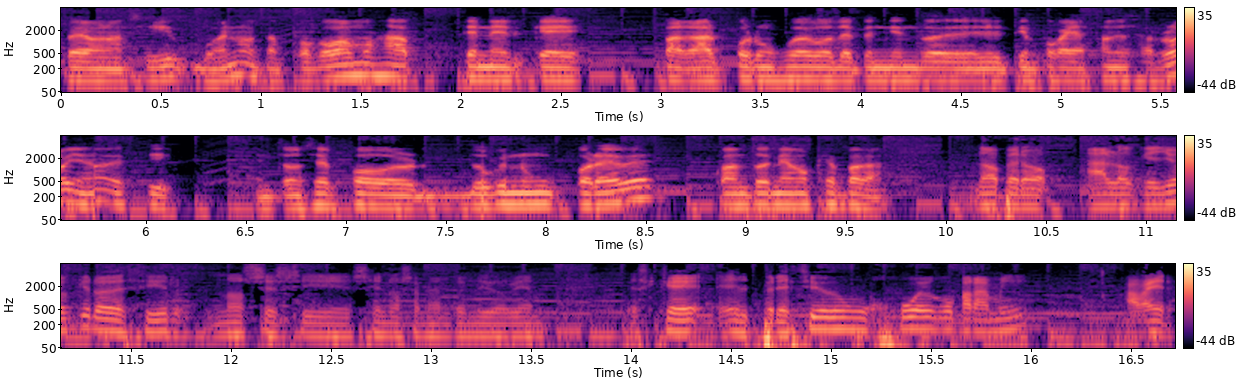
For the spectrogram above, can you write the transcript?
pero aún así, bueno, tampoco vamos a tener que pagar por un juego dependiendo del tiempo que haya estado en desarrollo, ¿no? Es decir, entonces por Duke Nukem Forever, ¿cuánto teníamos que pagar? No, pero a lo que yo quiero decir, no sé si, si no se me ha entendido bien, es que el precio de un juego para mí. A ver,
